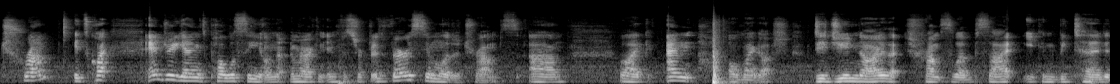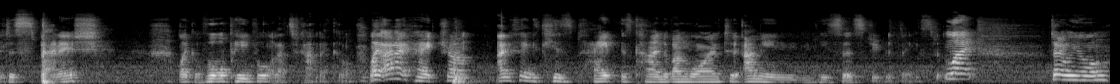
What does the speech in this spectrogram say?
Trump it's quite Andrew Yang's policy on American infrastructure is very similar to Trump's. Um, like and oh my gosh did you know that Trump's website you can be turned into Spanish? Like of all people that's kind of cool. Like I don't hate Trump. I think his hate is kind of unwarranted. I mean he says stupid things. But like don't we all?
